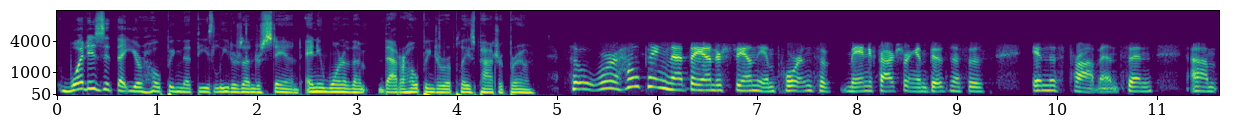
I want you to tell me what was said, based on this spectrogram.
what is it that you're hoping that these leaders understand? Any one of them that are hoping to replace Patrick Brown? So we're hoping that they understand the importance of manufacturing and businesses in this province. And um,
